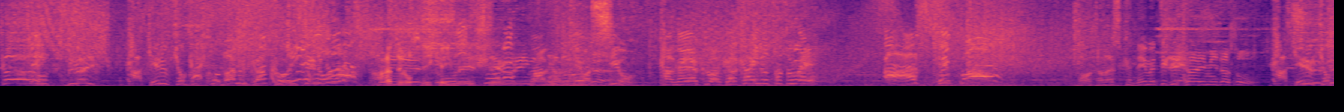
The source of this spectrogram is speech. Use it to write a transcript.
カードスライかける許可拒むかこいつどうだが手は死を輝くは画界の黄昏アーステッパーおとなしく眠ってくれ次回乱そうかける許可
